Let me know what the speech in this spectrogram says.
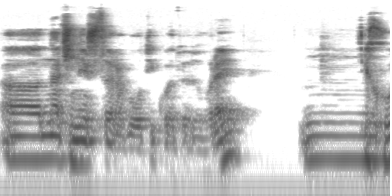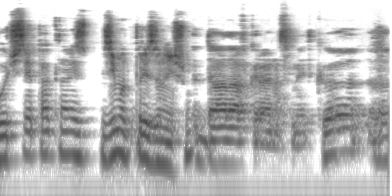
А, значи нещо се работи, което е добре. Е хубаво, че все пак нали, взимат при за нещо. Да, да, в крайна сметка. А,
